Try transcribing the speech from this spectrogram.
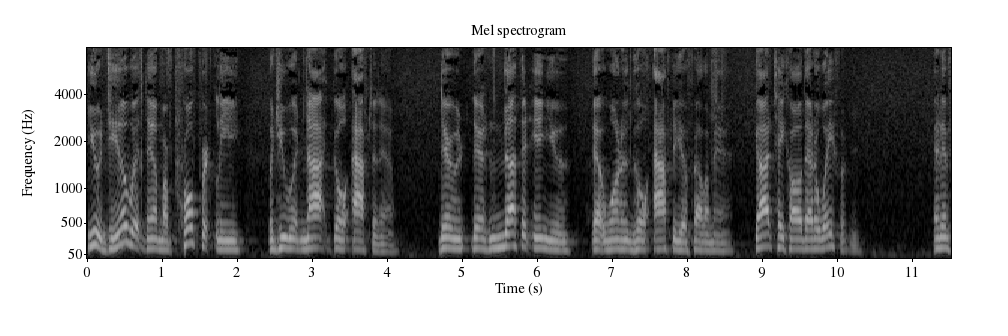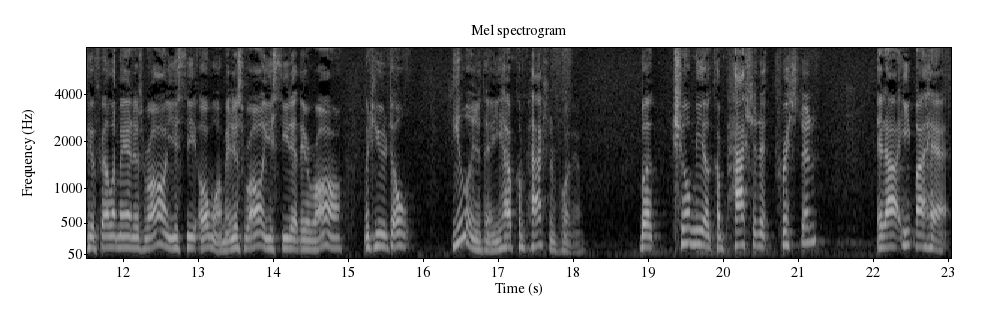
You would deal with them appropriately, but you would not go after them. There, there's nothing in you that want to go after your fellow man. God take all that away from you. And if your fellow man is wrong, you see, or woman is wrong, you see that they're wrong, but you don't feel anything. You have compassion for them. But show me a compassionate Christian, and I'll eat my hat.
